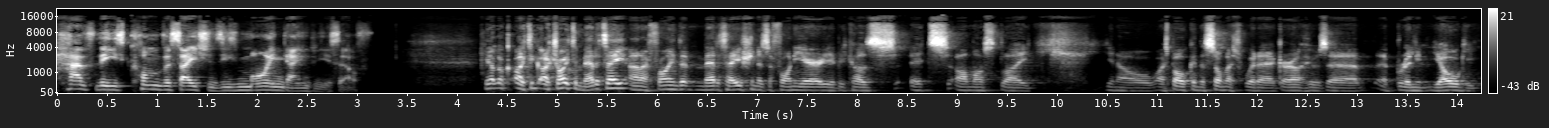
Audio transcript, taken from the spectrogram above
have these conversations, these mind games with yourself. Yeah, look, I think I try to meditate, and I find that meditation is a funny area because it's almost like, you know, I spoke in the summit with a girl who's a, a brilliant yogi,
